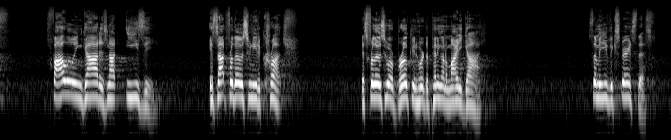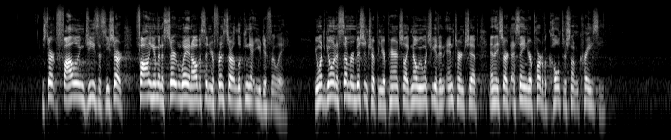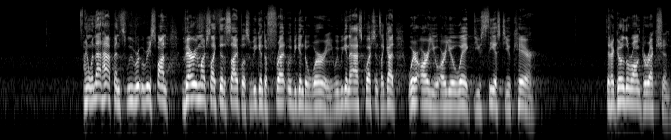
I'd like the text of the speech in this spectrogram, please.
following God is not easy. It's not for those who need a crutch. It's for those who are broken, who are depending on a mighty God. Some of you have experienced this. You start following Jesus, and you start following him in a certain way, and all of a sudden your friends start looking at you differently. You want to go on a summer mission trip, and your parents are like, No, we want you to get an internship, and they start saying you're part of a cult or something crazy. And when that happens, we, re- respond very much like the disciples. We begin to fret, we begin to worry, we begin to ask questions like, God, where are you? Are you awake? Do you see us? Do you care? Did I go the wrong direction?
